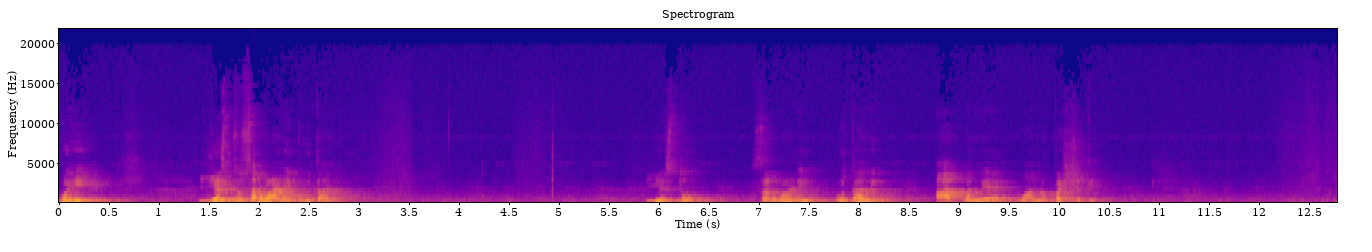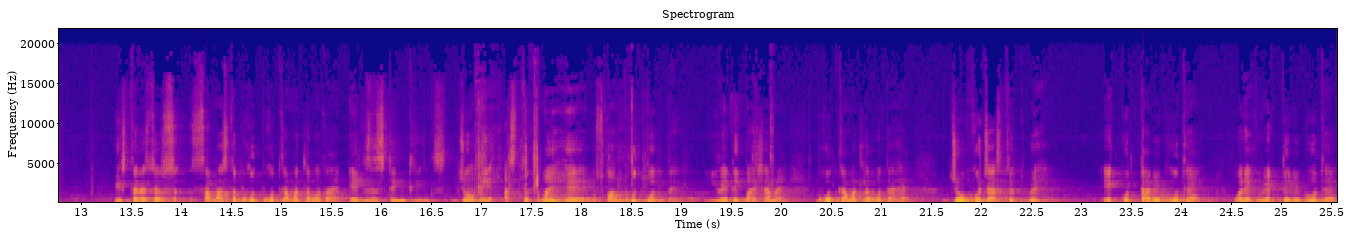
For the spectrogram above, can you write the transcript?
वही है। यस्तु सर्वाणी भूतानी। यस्तु सर्वाणी भूतानी। आत्मन्य पश्यति इस तरह से समस्त भूत भूत का मतलब होता है एग्जिस्टिंग थिंग्स जो भी अस्तित्व में है, उसको हम भूत बोलते हैं। वैदिक भाषा में भूत का मतलब होता है जो कुछ अस्तित्व में है। एक कुत्ता भी भूत है, और एक व्यक्ति भी भूत है,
